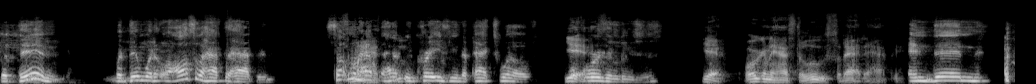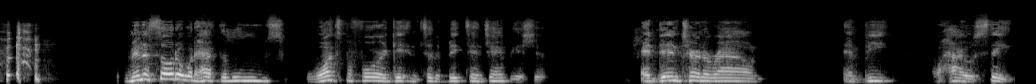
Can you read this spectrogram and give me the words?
But then, but then what will also have to happen, something will Someone have to to happen lose. crazy in the Pac-12. Yeah, Oregon loses, yeah. Oregon has to lose for that to happen. and then Minnesota would have to lose once before getting to the Big Ten championship, and then turn around and beat Ohio State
